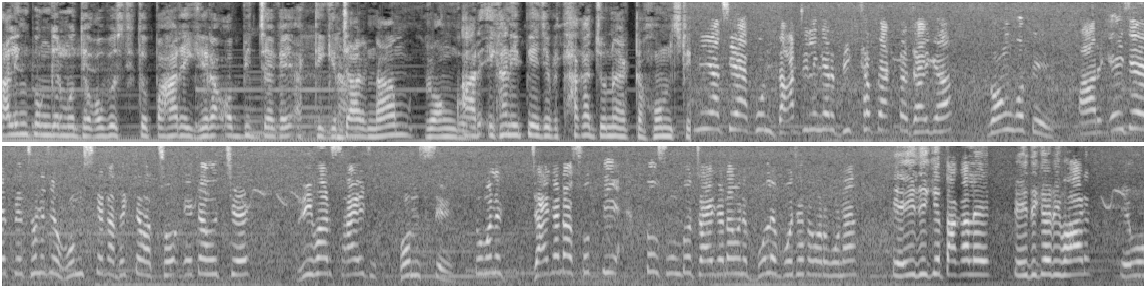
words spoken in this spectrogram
কালিম্পংয়ের মধ্যে অবস্থিত পাহাড়ে ঘেরা অব্বিত জায়গায় একটি যার নাম রঙ্গ। আর এখানে পেয়ে যাবে থাকার জন্য একটা হোমস্টে আছি এখন দার্জিলিং এর বিখ্যাত একটা জায়গা, রঙ্গতে। আর এই যে পেছনে যে হোমস্টেটা দেখতে পাচ্ছ, এটা হচ্ছে রিভার সাইড হোমস্টে তো মানে জায়গাটা সত্যি এত সুন্দর জায়গাটা মানে বলে বোঝাতে পারব না। এইদিকে তাকালে, এইদিকে রিভার এবং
